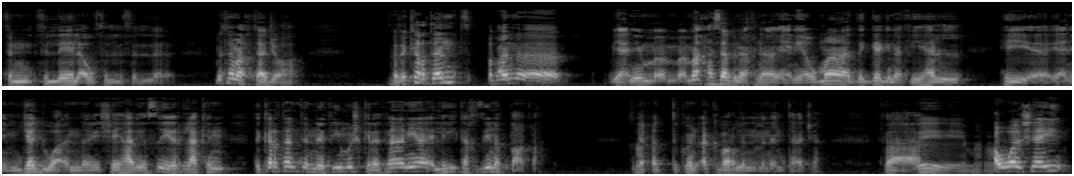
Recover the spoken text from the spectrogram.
في الليل أو في في متى ما احتاجوها. فذكرت أنت طبعا آه، يعني ما حسبنا إحنا يعني أو ما دققنا في هل هي يعني مجدوى أن الشيء هذا يصير لكن ذكرت أنت أن في مشكلة ثانية اللي هي تخزين الطاقة. صح. قد تكون أكبر من من إنتاجها. ف إيه مرة. أول شيء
